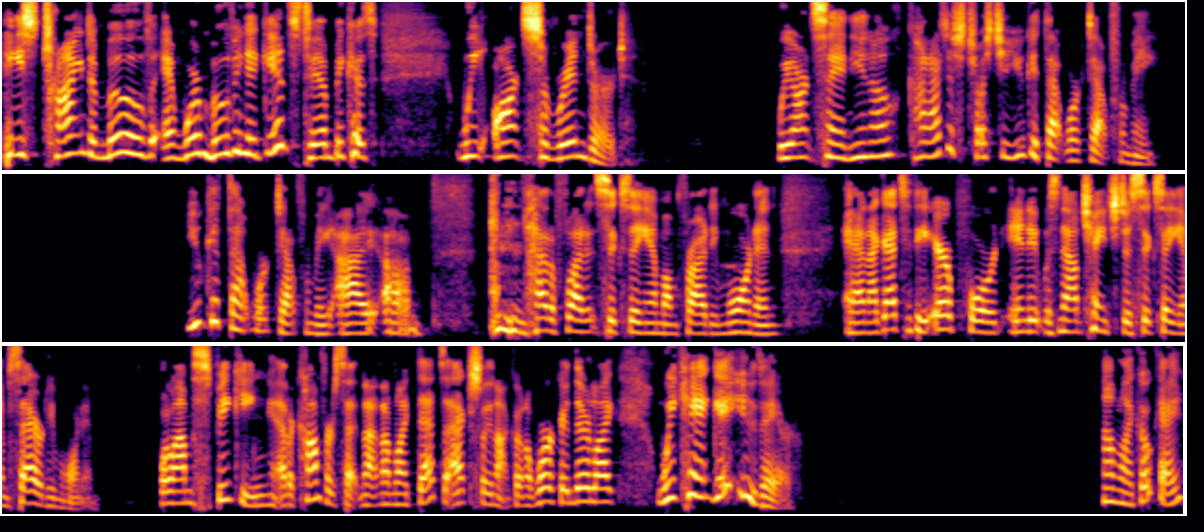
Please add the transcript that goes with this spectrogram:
He's trying to move, and we're moving against him because we aren't surrendered. We aren't saying, you know, God, I just trust you. You get that worked out for me. You get that worked out for me. I um, had a flight at 6 a.m. on Friday morning and I got to the airport, and it was now changed to 6 a.m. Saturday morning. Well, I'm speaking at a conference that night, and I'm like, that's actually not going to work. And they're like, we can't get you there. I'm like, okay.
